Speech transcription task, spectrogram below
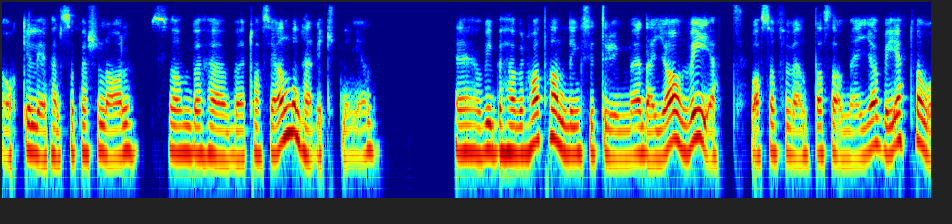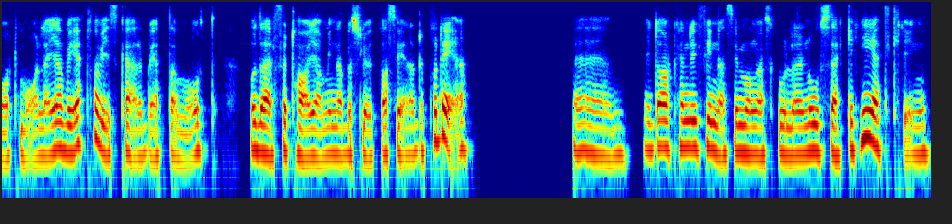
och elevhälsopersonal som behöver ta sig an den här riktningen. Eh, och vi behöver ha ett handlingsutrymme där jag vet vad som förväntas av mig. Jag vet vad vårt mål är. Jag vet vad vi ska arbeta mot och därför tar jag mina beslut baserade på det. Eh, idag kan det finnas i många skolor en osäkerhet kring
